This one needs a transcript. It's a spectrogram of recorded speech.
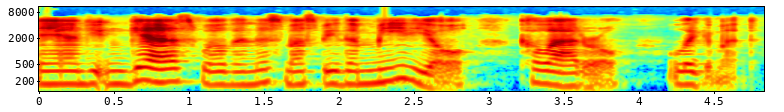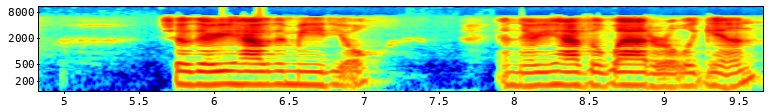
And you can guess, well, then this must be the medial collateral ligament. So there you have the medial. And there you have the lateral again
